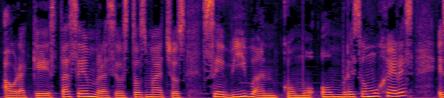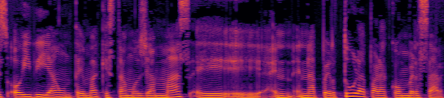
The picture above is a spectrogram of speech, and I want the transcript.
Ahora que estas hembras o estos machos se vivan como hombres o mujeres es hoy día un tema que estamos ya más eh, en, en apertura para conversar.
